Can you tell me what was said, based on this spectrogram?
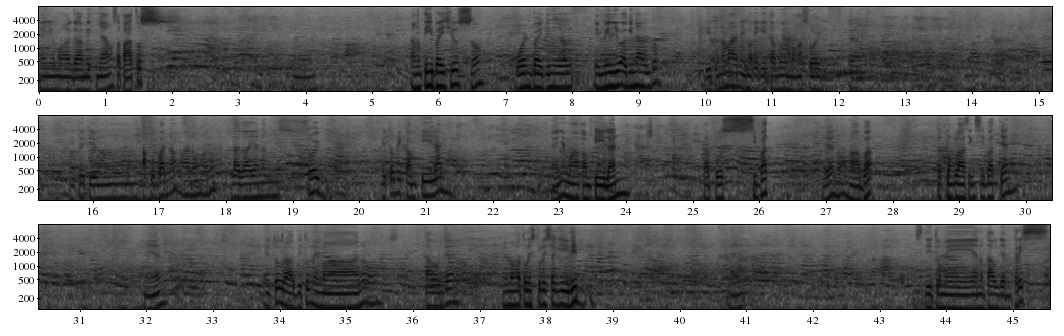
Ayan yung mga gamit niyang sapatos. Ang tibay shoes, no? Worn by General Emilio Aguinaldo. Dito naman, eh, makikita mo yung mga sword. Dito, ito yung takuban na, anong ano, lagayan ng sword. Ito may kampilan. Ayan yung mga kampilan. Tapos sibat. Ayan oh, haba. Tatlong klaseng sibat yan. Ayan. Ito, grabe to. May mga ano, tawag dyan. May mga tulis-tulis sa gilid. Ayan. Tapos dito may anong tawag dyan, Chris.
